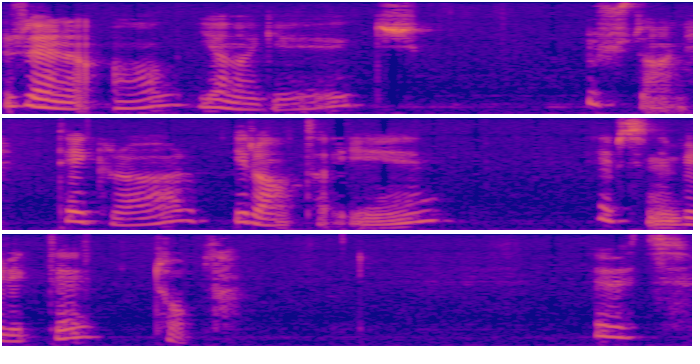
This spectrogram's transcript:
Üzerine al yana geç. 3 tane. Tekrar bir alta in. Hepsini birlikte topla Evet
